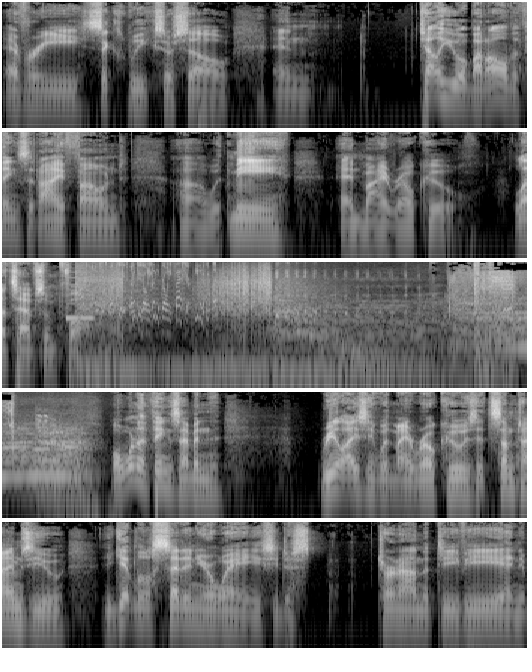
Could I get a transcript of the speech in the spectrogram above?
every six weeks or so and tell you about all the things that I found uh, with me and my Roku. Let's have some fun. Well, one of the things I've been realizing with my Roku is that sometimes you you get a little set in your ways. You just turn on the TV and you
